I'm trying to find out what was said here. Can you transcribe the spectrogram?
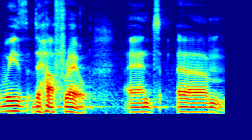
with the half rail. And um,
